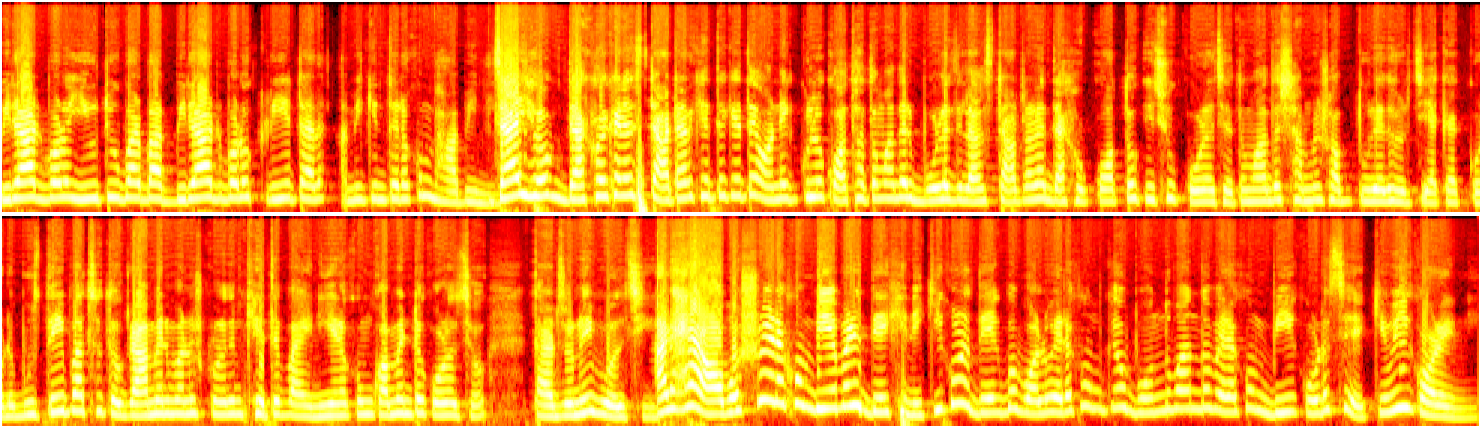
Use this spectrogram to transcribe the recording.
বিরাট বড় ইউটিউবার বা বিরাট বড় ক্রিয়েটার আমি কিন্তু এরকম ভাবিনি। যাই হোক, দেখো এখানে স্টার্টার খেতে খেতে অনেকগুলো কথা তোমাদের বলে দিলাম। স্টার্টারে দেখো কত কিছু করেছে। তোমাদের সামনে সব তুলে ধরছি এক এক করে। বুঝতেই পারছ তো গ্রামের মানুষ কোনোদিন খেতে পায়নি, এরকম কমেন্টও করেছ, তার জন্যই বলছি। আর হ্যাঁ অবশ্যই এরকম বিয়ে বাড়ি দেখিনি, কি করে দেখব বলো? এরকম কেউ বন্ধু বান্ধব এরকম বিয়ে করেছে? কেউই করেনি।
